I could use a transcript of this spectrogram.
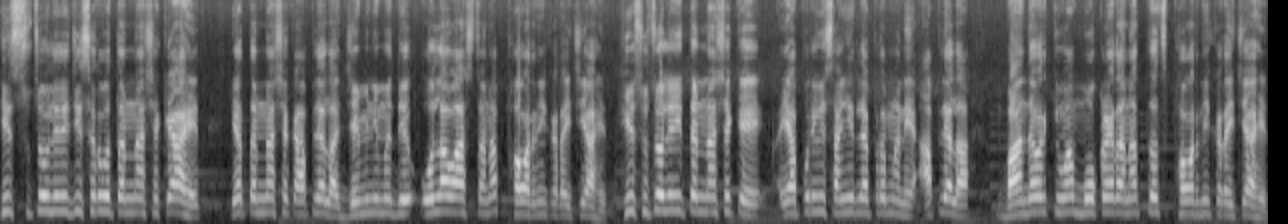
ही सुचवलेली जी सर्व तणनाशके आहेत या तणनाशक आपल्याला जमिनीमध्ये ओलावा असताना फवारणी करायची आहेत. ही सुचवलेली तणनाशके यापूर्वी सांगितल्याप्रमाणे आपल्याला बांधावर किंवा मोकळ्या रानातच फवारणी करायची आहेत.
